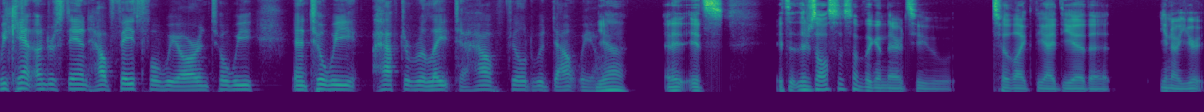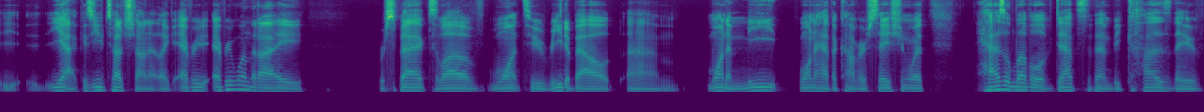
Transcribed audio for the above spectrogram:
we can't understand how faithful we are until we until we have to relate to how filled with doubt we are. Yeah, and it, it's it's there's also something in there to to like the idea that you know you're yeah because you touched on it like every everyone that I respect, love, want to read about, um, want to meet, want to have a conversation with, has a level of depth to them because they've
